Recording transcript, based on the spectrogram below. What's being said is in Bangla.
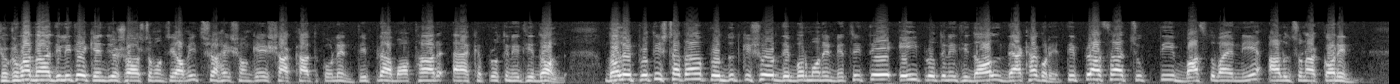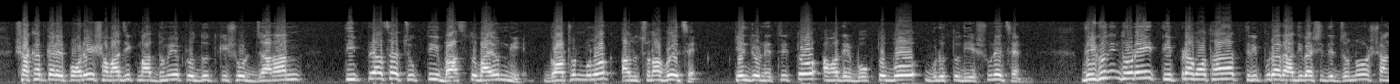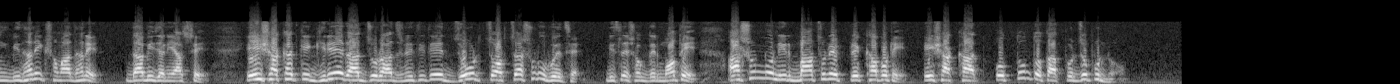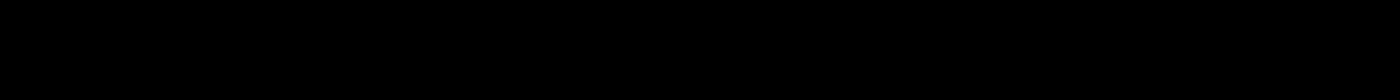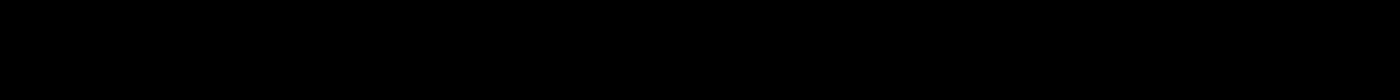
শুক্রবার নয়াদিল্লিতে কেন্দ্রীয় স্বরাষ্ট্রমন্ত্রী অমিত শাহের সঙ্গে সাক্ষাৎ করলেন তিপ্রা মথার এক প্রতিনিধি দল। দলের প্রতিষ্ঠাতা প্রদ্যুৎ কিশোর দেববর্মনের নেতৃত্বে এই প্রতিনিধি দল দেখা করে তিপ্রাসা চুক্তি বাস্তবায়ন নিয়ে আলোচনা করেন। সাক্ষাৎকারের পরে সামাজিক মাধ্যমে প্রদ্যুৎ কিশোর জানান, তিপ্রাসা চুক্তি বাস্তবায়ন নিয়ে গঠনমূলক আলোচনা হয়েছে। কেন্দ্রীয় নেতৃত্ব আমাদের বক্তব্য গুরুত্ব দিয়ে শুনেছেন। দীর্ঘদিন ধরেই তিপ্রামথা ত্রিপুরার আদিবাসীদের জন্য সাংবিধানিক সমাধানের দাবি জানিয়ে আসে এই সাক্ষাৎকে ঘিরে রাজ্য রাজনীতিতে জোর চর্চা শুরু হয়েছে। বিশ্লেষকদের মতে, আসন্ন নির্বাচনের প্রেক্ষাপটে এই সাক্ষাৎ অত্যন্ত তাৎপর্যপূর্ণ।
